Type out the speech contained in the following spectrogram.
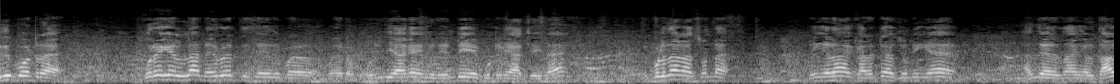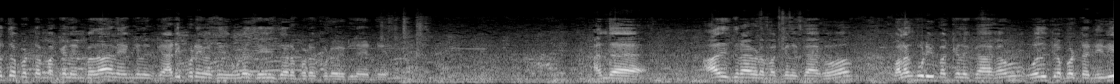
இது போன்ற குறைகள்லாம் நிவர்த்தி செய்து மேடம் உறுதியாக எங்கள் என்டிஏ கூட்டணி ஆட்சியில். இப்பொழுதுதான் நான் சொன்னேன். நீங்கள் தான் கரெக்டாக சொன்னீங்க. அந்த நாங்கள் தாழ்த்தப்பட்ட மக்கள் என்பதால் எங்களுக்கு அடிப்படை வசதி கூட செய்து தரப்படக்கூடவில்லை என்று. அந்த ஆதி திராவிட மக்களுக்காகவும் பழங்குடி மக்களுக்காகவும் ஒதுக்கப்பட்ட நிதி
